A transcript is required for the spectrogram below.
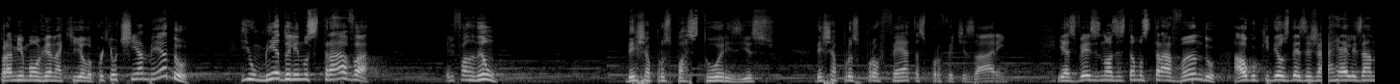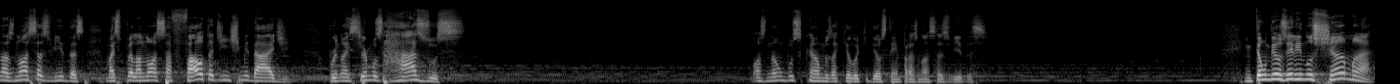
para me mover naquilo, porque eu tinha medo. E o medo ele nos trava. Ele fala: "Não, Deixa para os pastores isso, deixa para os profetas profetizarem. E às vezes nós estamos travando algo que Deus deseja realizar nas nossas vidas, mas pela nossa falta de intimidade, por nós sermos rasos, nós não buscamos aquilo que Deus tem para as nossas vidas. Então Deus ele nos chama,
